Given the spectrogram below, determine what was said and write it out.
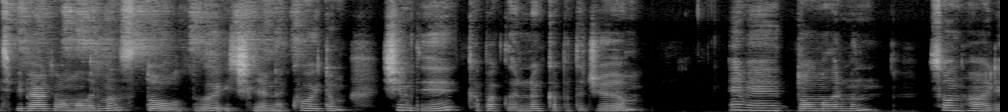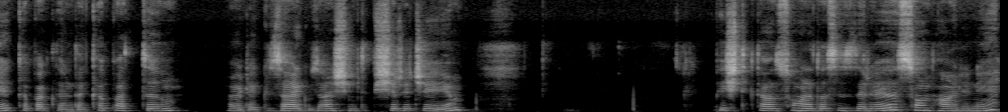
Evet, biber dolmalarımız doldu. İçlerine koydum. Şimdi kapaklarını kapatacağım. Evet, dolmalarımın son hali. Kapaklarını da kapattım. Böyle güzel güzel şimdi pişireceğim. Piştikten sonra da sizlere son halini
